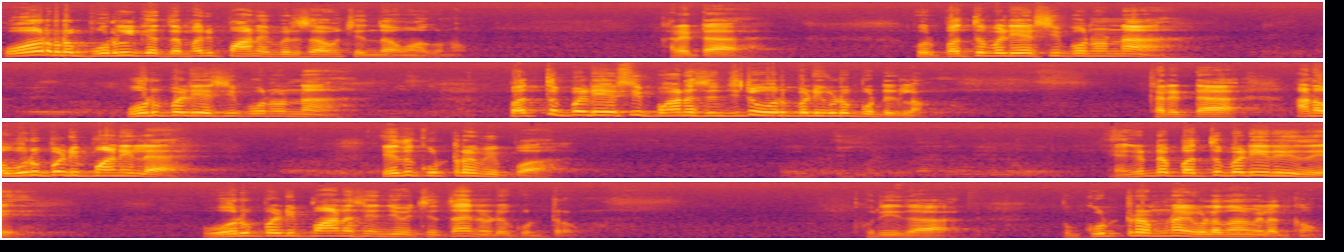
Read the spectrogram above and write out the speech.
போடுற பொருளுக்கு ஏற்ற மாதிரி பானை பெருசாகவும் சிந்தாகவும் ஆகணும். கரெக்டாக ஒரு பத்து படி அரிசி போகணுன்னா ஒரு படி அரிசி போகணுன்னா பத்து படி அரிசி பானை செஞ்சுட்டு ஒரு படி கூட போட்டுக்கலாம். கரெக்டா ஆனால் ஒரு படி பானையில் எது குற்றம் இப்போ என்கிட்ட பத்து படி இருக்குது. ஒரு படி பானை செஞ்சு வச்சு தான் என்னுடைய குற்றம். புரியுதா? இப்போ குற்றம்னா இவ்வளோ தான் விளக்கம்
